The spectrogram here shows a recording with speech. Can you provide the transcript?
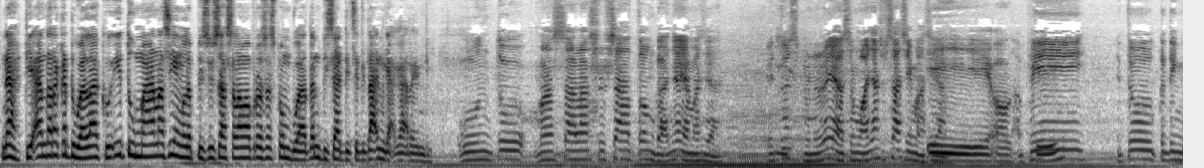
Nah di antara kedua lagu itu mana sih yang lebih susah selama proses pembuatan bisa diceritain nggak Kak Randy? Untuk masalah susah atau enggaknya ya mas ya itu sebenarnya ya semuanya susah sih mas ya. Iya oke. tapi itu keting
